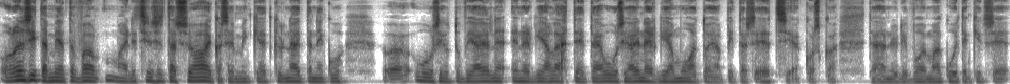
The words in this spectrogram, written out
olen sitä mieltä, vaan mainitsin se tässä jo aikaisemminkin, että kyllä näitä niin kuin uusiutuvia energialähteitä ja uusia energiamuotoja pitäisi etsiä, koska tähän ydinvoimaan kuitenkin se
